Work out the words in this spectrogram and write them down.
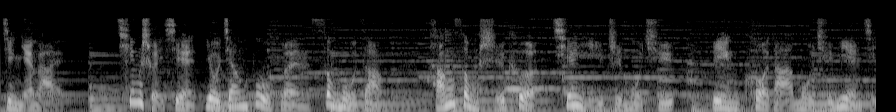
近年来，清水县又将部分宋墓葬、唐宋石刻迁移至墓区，并扩大墓区面积，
